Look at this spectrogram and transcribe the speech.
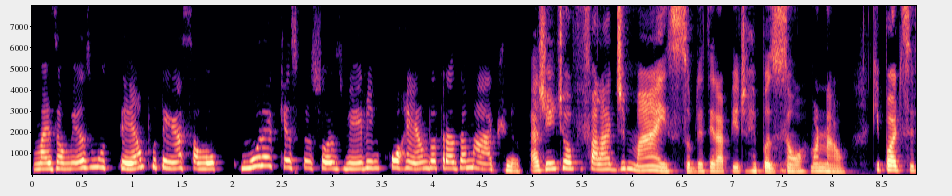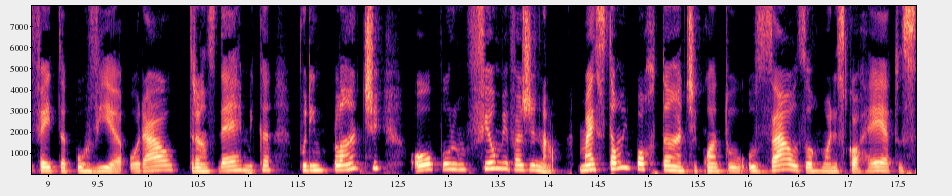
mas ao mesmo tempo tem essa loucura que as pessoas vivem correndo atrás da máquina. A gente ouve falar demais sobre a terapia de reposição hormonal, que pode ser feita por via oral, transdérmica, por implante ou por um filme vaginal. Mas tão importante quanto usar os hormônios corretos,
